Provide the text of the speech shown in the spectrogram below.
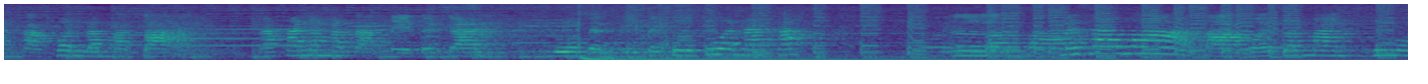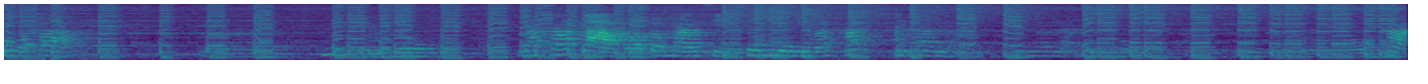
น้ำสะอาดนะคะก็นำมาตากนะคะนำมาตากแดดโดยการรวมแบบนี้ไปทั่วๆนะคะเออไม่ทราบว่าตากไว้ประมาณกี่ชั่วโมงคะป้านะคะตากไว้ประมาณสี่ชั่วโมงนะคะค่ะ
